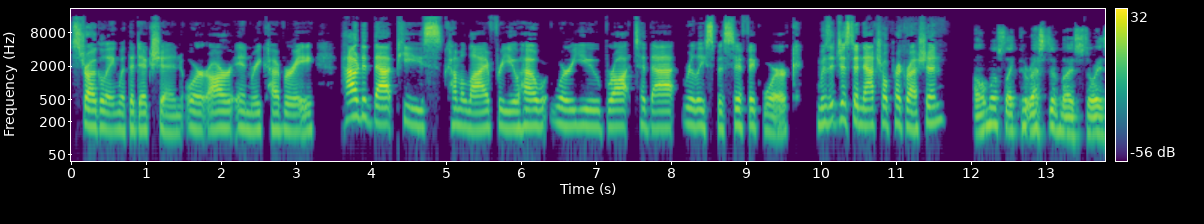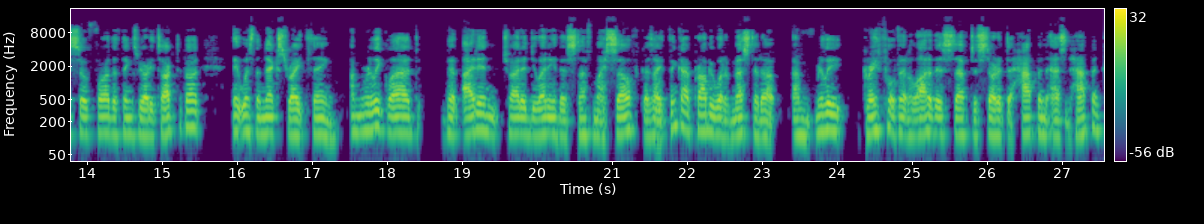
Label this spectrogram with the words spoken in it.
struggling with addiction or are in recovery. How did that piece come alive for you? How were you brought to that really specific work? Was it just a natural progression? Almost like the rest of my story so far, the things we already talked about, it was the next right thing. I'm really glad that I didn't try to do any of this stuff myself because I think I probably would have messed it up. I'm really grateful that a lot of this stuff just started to happen as it happened.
